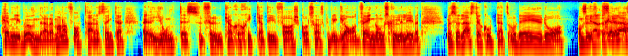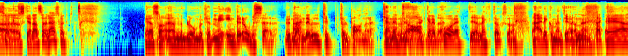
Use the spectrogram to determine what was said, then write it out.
hemlig beundrare man har fått här? Och så tänkte jag, eh, Jontes fru kanske skickat i förskott så han ska bli glad för en gångs skull i livet. Men så läste jag kortet och det är ju då... Om Ska du, jag- ska, ska jag- läsa högt? ska jag läsa det? Läs högt. Det är alltså en blombukett med, inte rosor, utan Nej. det är väl typ tulpaner. Kan du inte försöka det på rätt dialekt också? Nej, det kommer jag inte göra. Nej, tack. Eh,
